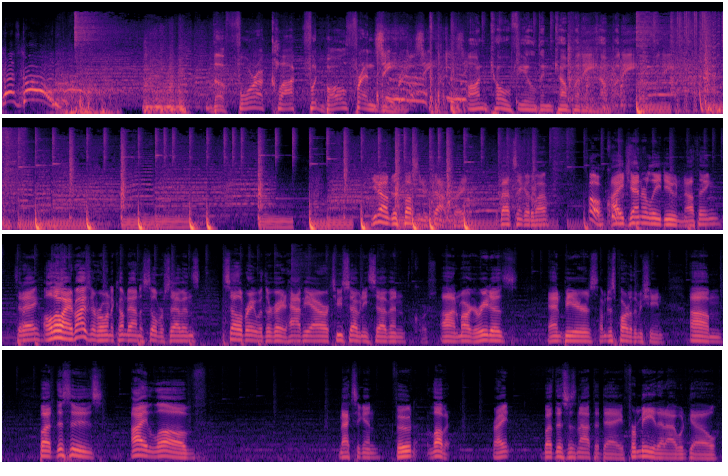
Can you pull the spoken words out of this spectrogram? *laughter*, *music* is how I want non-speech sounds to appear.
Let's go! The four o'clock football frenzy on Cofield and Company. Company. You know I'm just busting your chops, right? About Cinco de Mayo. Oh, of course. I generally do nothing today. Although I advise everyone to come down to Silver Sevens, celebrate with their great happy hour, two seventy seven on margaritas and beers. I'm just part of the machine. Um, but this is I love Mexican food. Love it, right? But this is not the day for me that I would go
